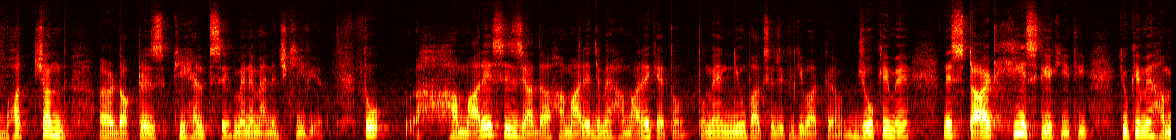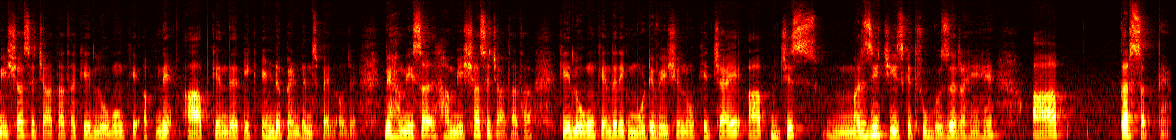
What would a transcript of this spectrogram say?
बहुत चंद डॉक्टर्स की हेल्प से मैंने मैनेज की हुई है। तो हमारे से ज़्यादा हमारे, जब मैं हमारे कहता हूँ तो मैं न्यू पार्क सर्जिकल की बात कर रहा हूँ, जो कि मैंने स्टार्ट ही इसलिए की थी क्योंकि मैं हमेशा से चाहता था कि लोगों के अपने आप के अंदर एक इंडिपेंडेंस पैदा हो जाए। मैं हमेशा हमेशा से चाहता था कि लोगों के अंदर एक मोटिवेशन हो कि चाहे आप जिस मर्ज़ी चीज़ के थ्रू गुज़र रहे हैं, आप कर सकते हैं।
